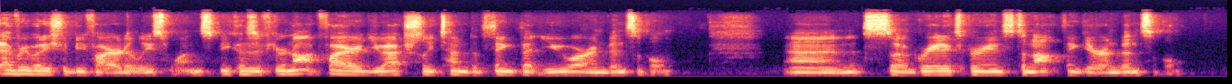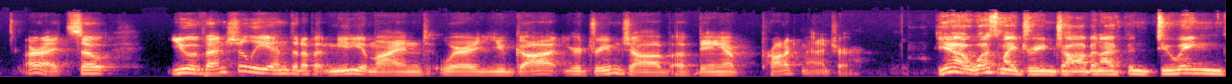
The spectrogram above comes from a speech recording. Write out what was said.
Everybody should be fired at least once because if you're not fired, you actually tend to think that you are invincible. And it's a great experience to not think you're invincible. All right. So you eventually ended up at MediaMind where you got your dream job of being a product manager. Yeah, it was my dream job. And I've been doing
